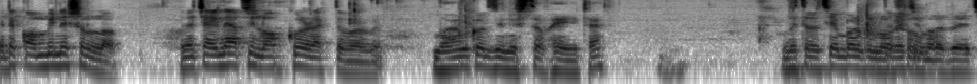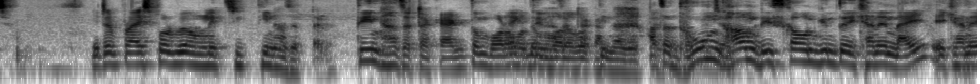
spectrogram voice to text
এটা কম্বিনেশন লক এটা চাইলে আপনি লক করে রাখতে পারবেন। ভয়ঙ্কর জিনিস তো ভাই এটা। ভিতরে চেম্বারগুলো সুন্দর। রয়েছে। এটার প্রাইস পড়বে অনলি তিন হাজার টাকা। তিন হাজার টাকা একদম বরাবর একদম তিন হাজার বরাবর টাকা। 3000 টাকা। আচ্ছা ধুমধাম ডিসকাউন্ট কিন্তু এখানে নাই। এখানে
